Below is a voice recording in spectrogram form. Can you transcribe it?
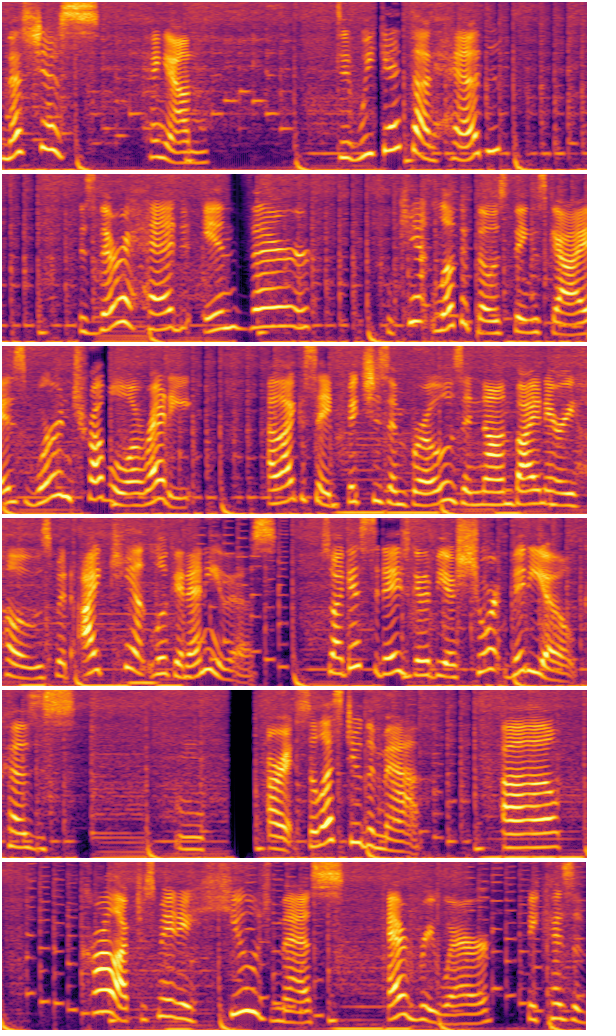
Let's just... Hang on. Did we get that head? Is there a head in there? We can't look at those things, guys. We're in trouble already. I like to say bitches and bros and non-binary hoes, but I can't look at any of this. So I guess today's gonna be a short video, cause... Mm. Alright, so let's do the math. Uh, Karlach just made a huge mess everywhere because of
